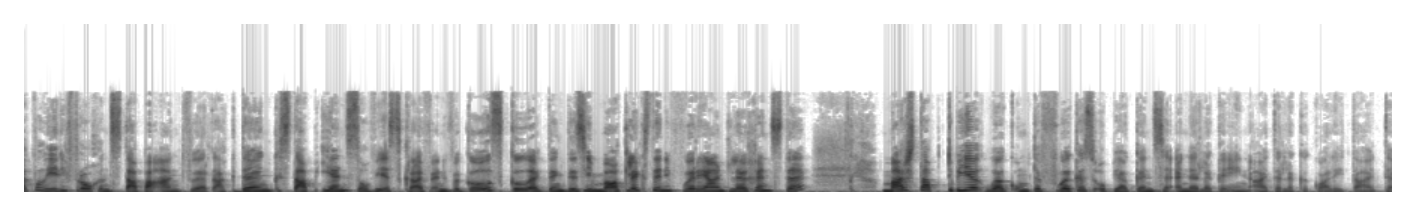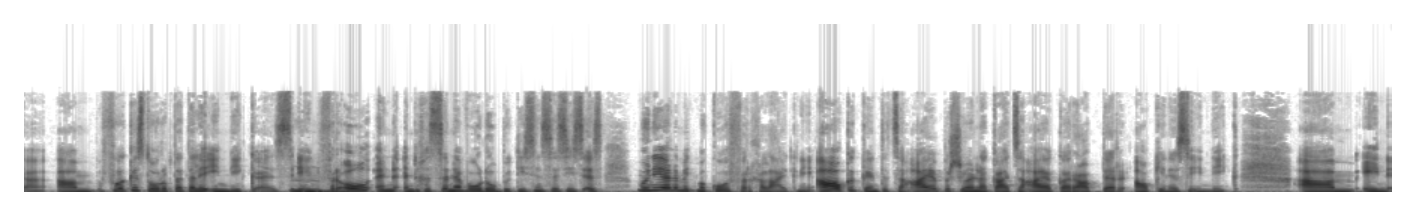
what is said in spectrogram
ek wil hierdie vraag in stappe antwoord. Ek dink stap 1 sal wees skryf in vir girls school. Ek dink dis die maklikste en die voor die hand liggendste. Maar stap 2 ook om te fokus op jou kind se innerlike en uiterlike kwaliteite. Um fokus daarop dat hulle uniek is mm. en veral in in gesinne waar daar boeties en sissies is, moenie hulle met mekaar vergelyk nie. Elke kind het sy eie persoonlikheid, sy eie karakter, elkeen is uniek. Um en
